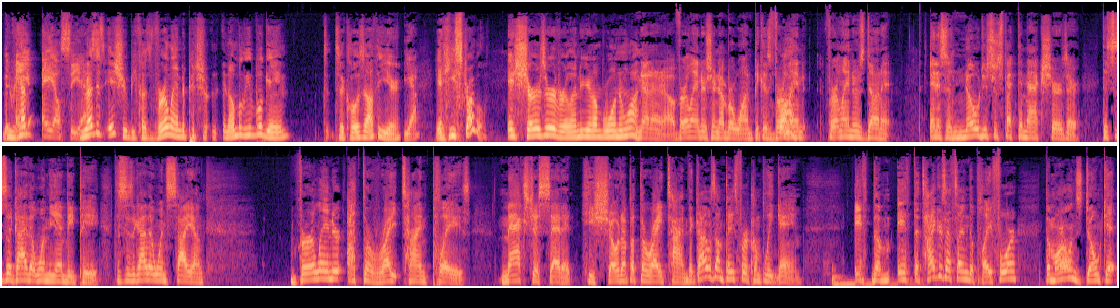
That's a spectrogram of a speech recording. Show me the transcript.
You A- have ALCS. you have this issue because Verlander pitched an unbelievable game to, to close out the year. Yeah. Yet he struggled. Is Scherzer or Verlander your number one and why? No, no, no. Verlander's your number one because Why? Verlander, Verlander's done it. And this is no disrespect to Max Scherzer. This is a guy that won the MVP. This is a guy that wins Cy Young. Verlander at the right time plays. Max just said it. He showed up at the right time. The guy was on pace for a complete game. If the if the Tigers have something to play for, the Marlins don't get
